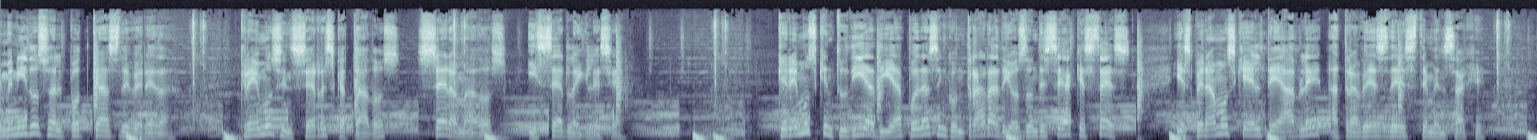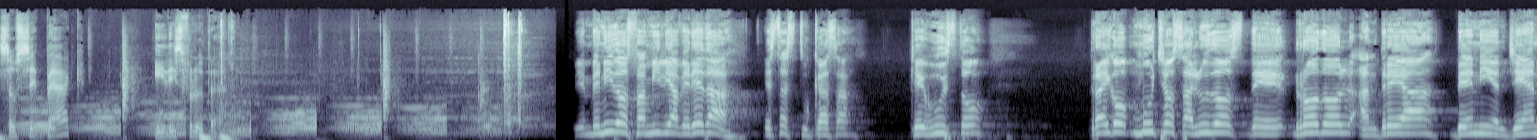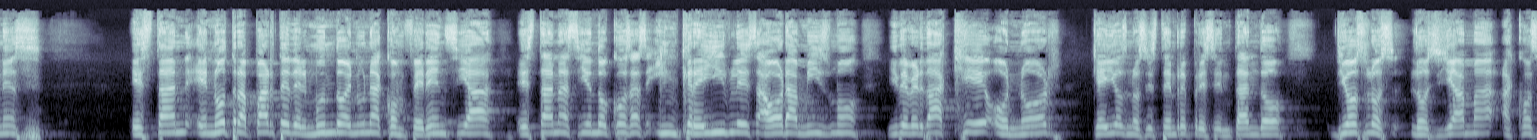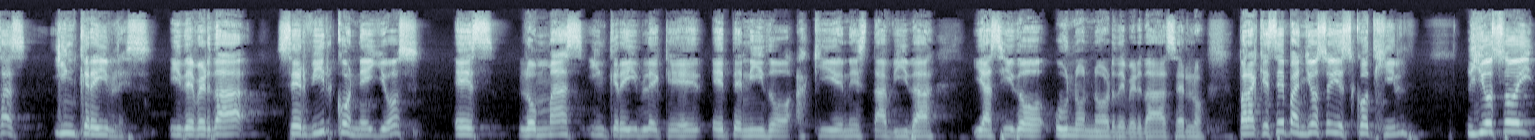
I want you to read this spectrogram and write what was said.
Bienvenidos al podcast de Vereda. Creemos en ser rescatados, ser amados y ser la iglesia. Queremos que en tu día a día puedas encontrar a Dios donde sea que estés y esperamos que Él te hable a través de este mensaje. So sit back y disfruta. Bienvenidos familia Vereda. Esta es tu casa. Qué gusto. Traigo muchos saludos de Rodol, Andrea, Benny y Janice. Están en otra parte del mundo en una conferencia. Están haciendo cosas increíbles ahora mismo. Y de verdad, qué honor que ellos nos estén representando. Dios los, los llama a cosas increíbles. Y de verdad, servir con ellos es lo más increíble que he tenido aquí en esta vida y ha sido un honor de verdad hacerlo. Para que sepan, yo soy Scott Hill y yo soy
